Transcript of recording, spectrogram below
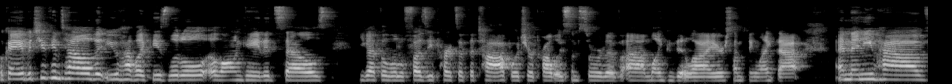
Okay, but you can tell that you have like these little elongated cells. You got the little fuzzy parts at the top, which are probably some sort of um, like villi or something like that. And then you have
